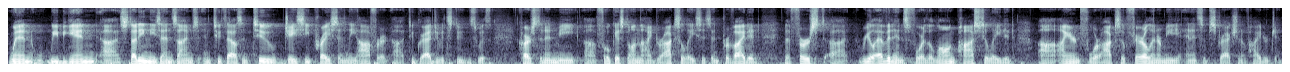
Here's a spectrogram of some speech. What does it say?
when we began uh, studying these enzymes in 2002, J.C. Price and Lee Hoffart, uh, two graduate students with Carsten and me, uh, focused on the hydroxylases and provided the first uh, real evidence for the long postulated uh, iron 4 oxoferryl intermediate and its abstraction of hydrogen.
